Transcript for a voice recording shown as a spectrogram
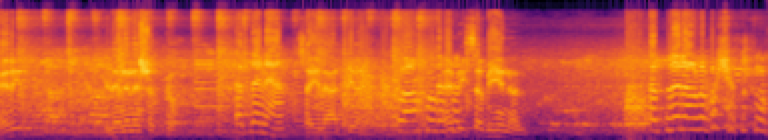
Merit, ilan na na-shoot ko? Tatlo na. Sa'yo lahat yun. Wow. Ibig sabihin nun, Tatlo lang na pa-shoot mo.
